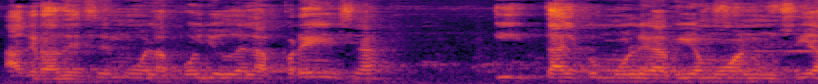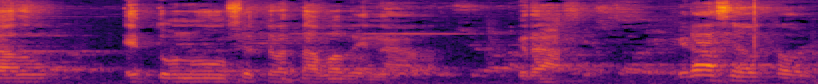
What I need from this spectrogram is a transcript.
Agradecemos el apoyo de la prensa y tal como le habíamos anunciado, esto no se trataba de nada. Gracias. Gracias, doctor.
